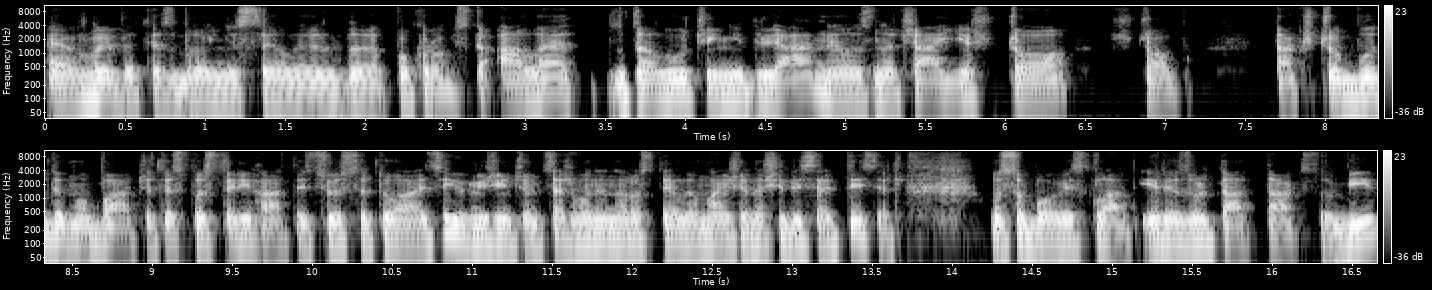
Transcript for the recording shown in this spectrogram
вибити збройні сили з Покровська. Але залучені для не означає, що щоб. Так що будемо бачити, спостерігати цю ситуацію. Між іншим, це ж вони наростили майже на 60 тисяч особовий склад, і результат так собі.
